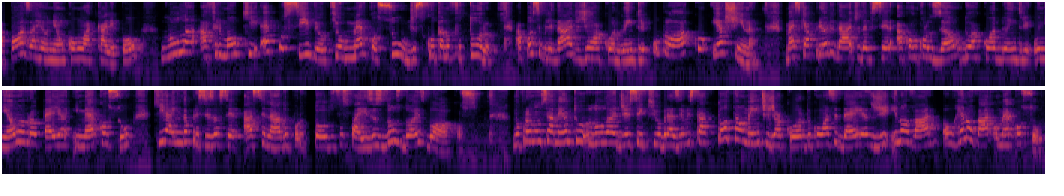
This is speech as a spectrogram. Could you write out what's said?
Após a reunião com Lacalle Pou, Lula afirmou que é possível que o Mercosul discuta no futuro a possibilidade de um acordo entre o bloco e a China, mas que a prioridade deve ser a conclusão do acordo entre União Europeia e Mercosul, que ainda precisa ser assinado por todos os países dos dois blocos. No pronunciamento, Lula disse que o Brasil está totalmente de acordo com as ideias de inovar ou renovar o Mercosul.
